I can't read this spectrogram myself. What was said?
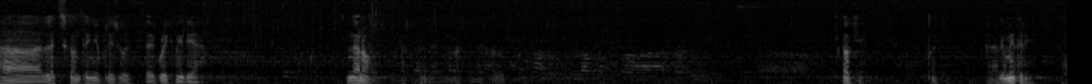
Uh, let's continue, please, with the Greek media. No, no. Okay. okay. Δημήτρη. Ε,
